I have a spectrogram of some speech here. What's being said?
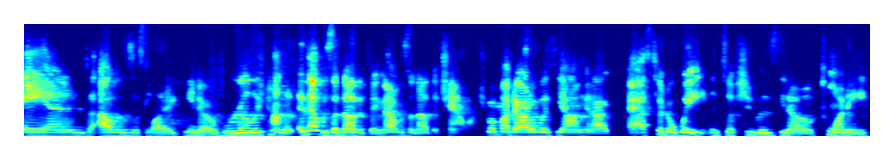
and I was just like, you know, really kind of, and that was another thing. That was another challenge. But my daughter was young, and I asked her to wait until she was, you know, 20,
